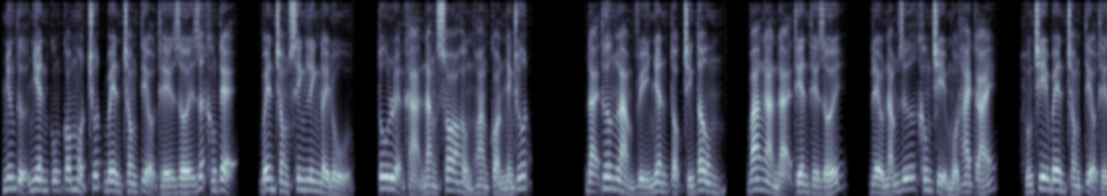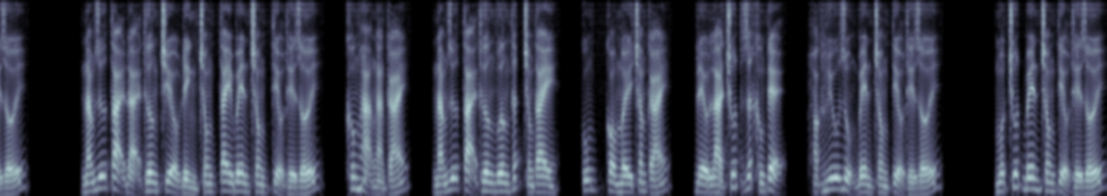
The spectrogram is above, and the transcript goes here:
Nhưng tự nhiên cũng có một chút bên trong tiểu thế giới rất không tệ, bên trong sinh linh đầy đủ, tu luyện khả năng so hồng hoang còn nhanh chút. Đại thương làm vì nhân tộc chính tông, ba ngàn đại thiên thế giới, đều nắm giữ không chỉ một hai cái, huống chi bên trong tiểu thế giới nắm giữ tại đại thương triều đình trong tay bên trong tiểu thế giới, không hạ ngàn cái, nắm giữ tại thương vương thất trong tay, cũng có mấy trăm cái, đều là chút rất không tệ, hoặc hữu dụng bên trong tiểu thế giới. Một chút bên trong tiểu thế giới,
